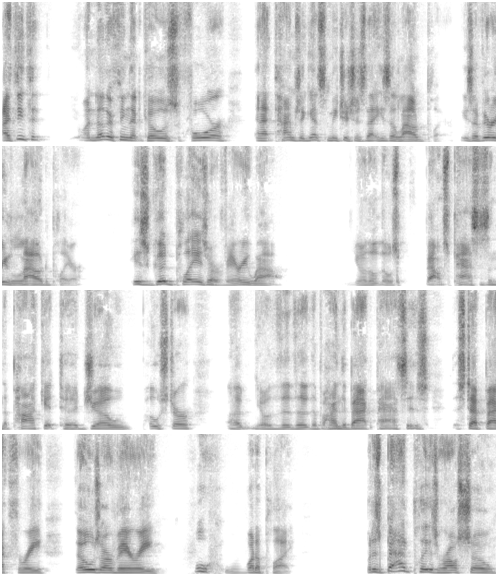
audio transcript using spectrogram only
I think that another thing that goes for and at times against Micic is that he's a loud player. He's a very loud player. His good plays are very wow. You know those bounce passes in the pocket to Joe Poster, uh, you know, the, the, the behind the back passes, the step back three. Those are very, ooh, what a play. But his bad plays are also,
